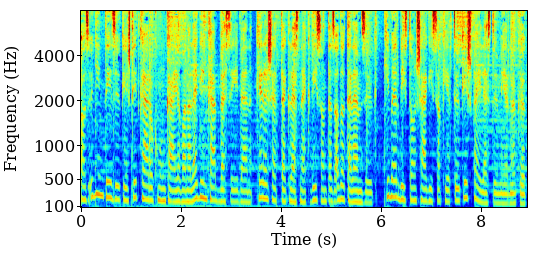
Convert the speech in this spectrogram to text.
Az ügyintézők és titkárok munkája van a leginkább veszélyben, keresettek lesznek viszont az adatelemzők, kiberbiztonsági szakértők és fejlesztőmérnökök.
